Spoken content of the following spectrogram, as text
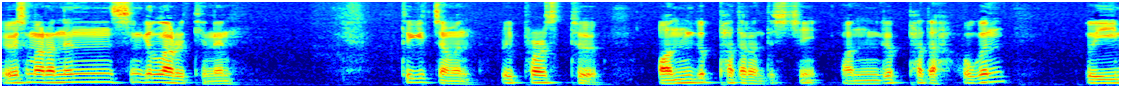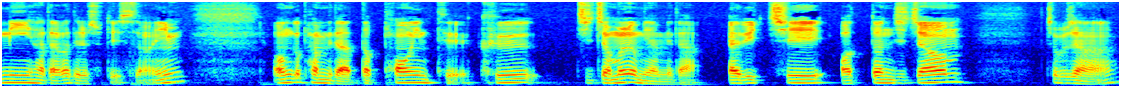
여기서 말하는 singularity는 특이점은 refers to 언급하다라는 뜻이지 언급하다 혹은 의미하다가 될 수도 있어 언급합니다. The point 그 지점을 의미합니다. at which 어떤 지점? 저 보자.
